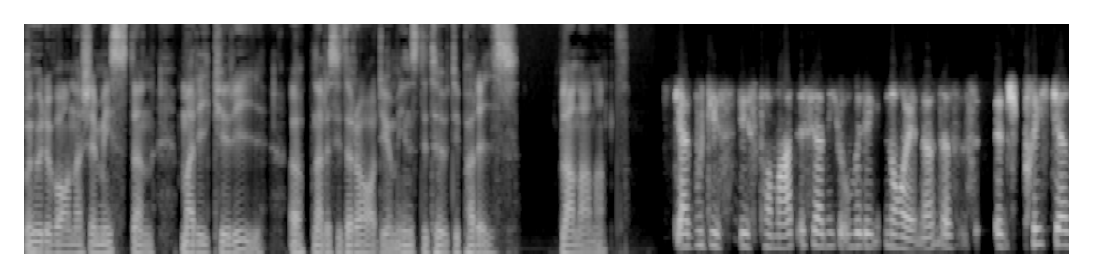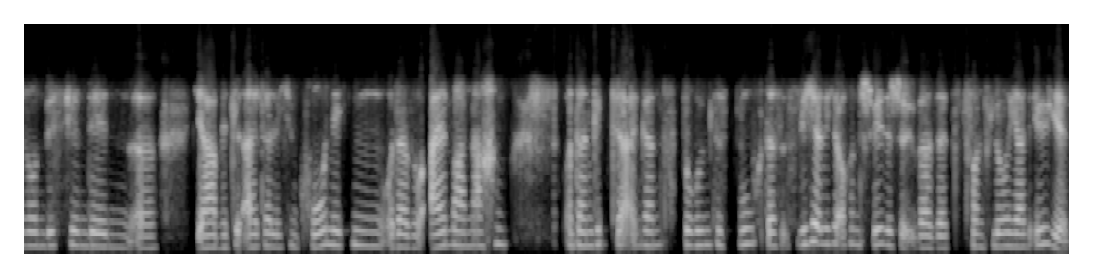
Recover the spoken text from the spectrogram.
och hur det var när kemisten Marie Curie öppnade sitt radiuminstitut i Paris, bland annat. Ja gut, dieses, dieses Format ist ja nicht unbedingt neu. Ne? Das ist, entspricht ja so ein bisschen den äh, ja, mittelalterlichen Chroniken oder so Almanachen. Und dann gibt es ja ein ganz berühmtes Buch, das ist sicherlich auch ins Schwedische übersetzt, von Florian Iljes,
